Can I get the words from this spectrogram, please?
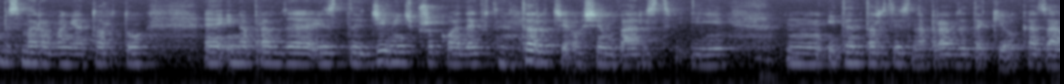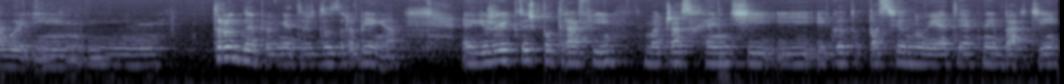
wysmarowania tortu E, i naprawdę jest 9 przykładek w tym torcie, 8 warstw i, mm, i ten tort jest naprawdę taki okazały i mm, trudny pewnie też do zrobienia. E, Jeżeli ktoś potrafi, ma czas, chęci i, i go to pasjonuje, to jak najbardziej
